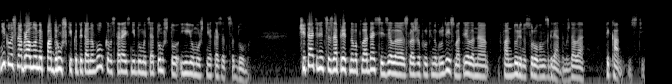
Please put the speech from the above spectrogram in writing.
Николас набрал номер подружки капитана Волкова, стараясь не думать о том, что ее может не оказаться дома. Читательница запретного плода сидела, сложив руки на груди, и смотрела на Фандорина суровым взглядом, ждала пикантности.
